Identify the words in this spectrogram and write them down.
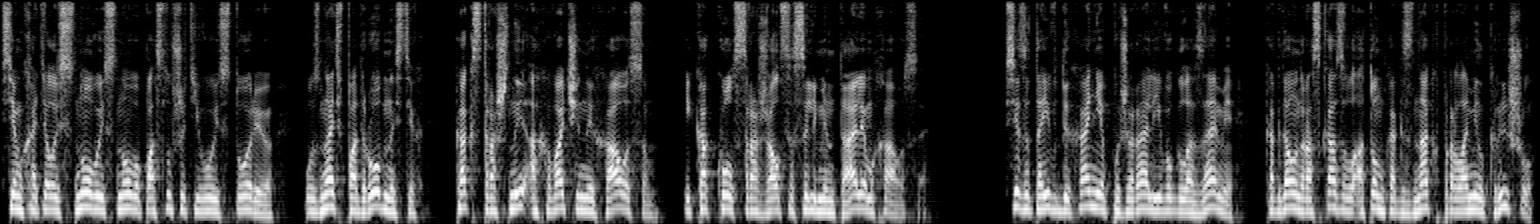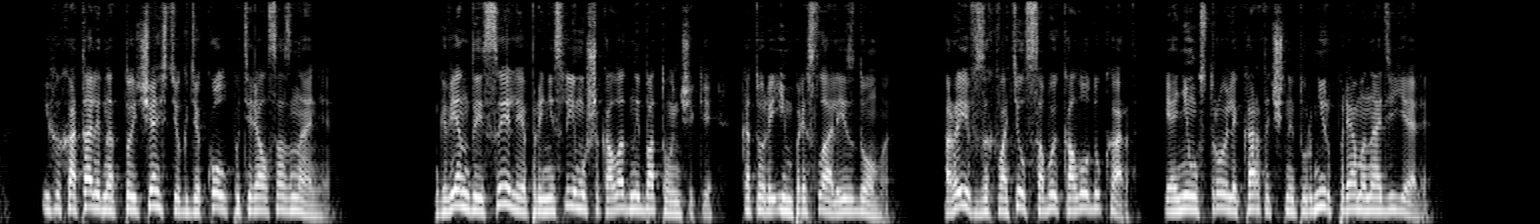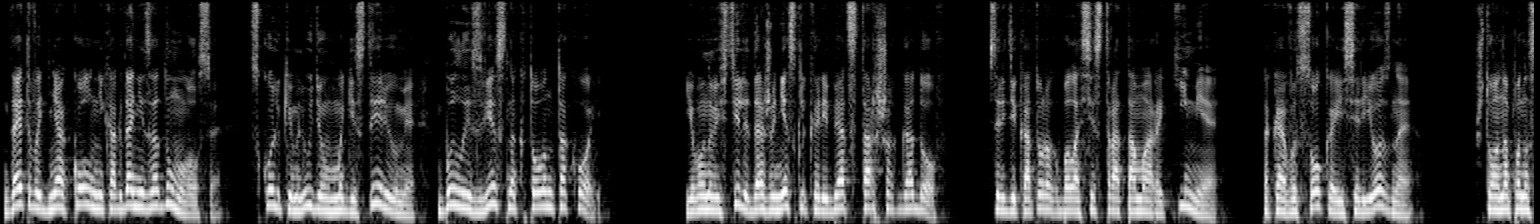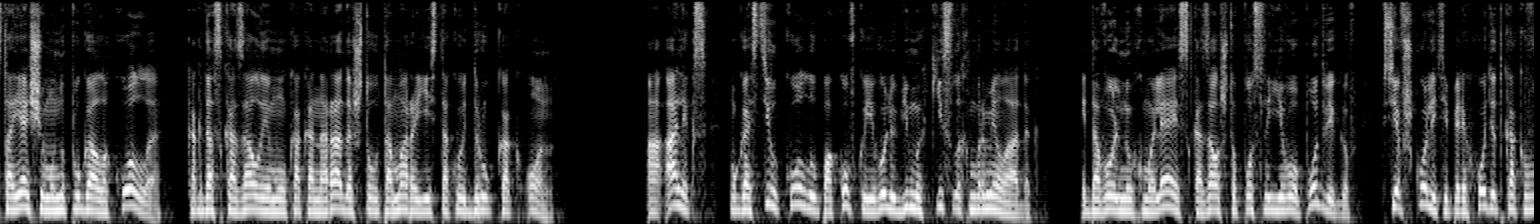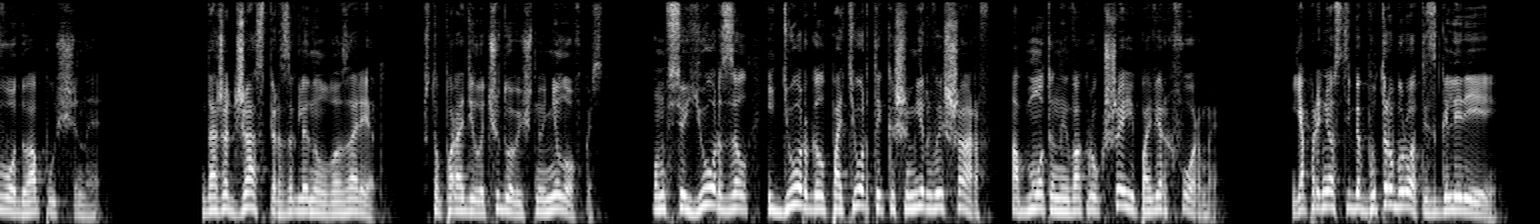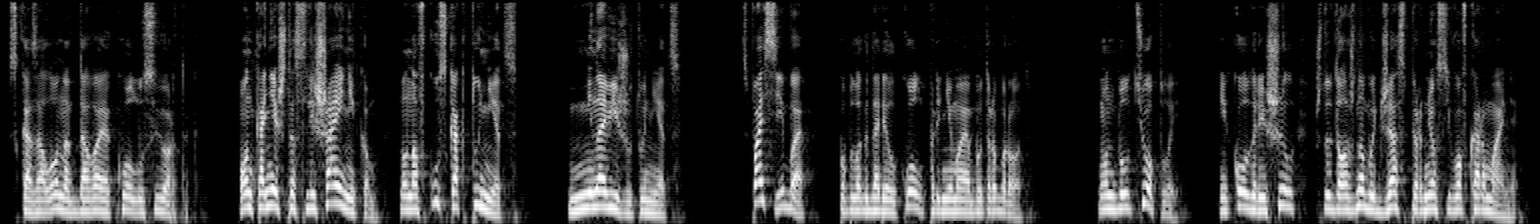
Всем хотелось снова и снова послушать его историю, узнать в подробностях, как страшны охваченные хаосом и как Кол сражался с элементалем хаоса. Все, затаив дыхание, пожирали его глазами, когда он рассказывал о том, как знак проломил крышу, и хохотали над той частью, где Кол потерял сознание. Гвенда и Селия принесли ему шоколадные батончики, которые им прислали из дома. Рейв захватил с собой колоду карт, и они устроили карточный турнир прямо на одеяле. До этого дня Кол никогда не задумывался, скольким людям в магистериуме было известно, кто он такой. Его навестили даже несколько ребят старших годов, среди которых была сестра Тамары Кимия, такая высокая и серьезная, что она по-настоящему напугала Колла, когда сказала ему, как она рада, что у Тамары есть такой друг, как он. А Алекс угостил Колла упаковкой его любимых кислых мармеладок и, довольно ухмыляясь, сказал, что после его подвигов все в школе теперь ходят как в воду опущенные. Даже Джаспер заглянул в лазарет что породило чудовищную неловкость. Он все ерзал и дергал потертый кашемировый шарф, обмотанный вокруг шеи поверх формы. «Я принес тебе бутерброд из галереи», — сказал он, отдавая Колу сверток. «Он, конечно, с лишайником, но на вкус как тунец. Ненавижу тунец». «Спасибо», — поблагодарил Кол, принимая бутерброд. Он был теплый, и Кол решил, что, должно быть, Джаспер нес его в кармане.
